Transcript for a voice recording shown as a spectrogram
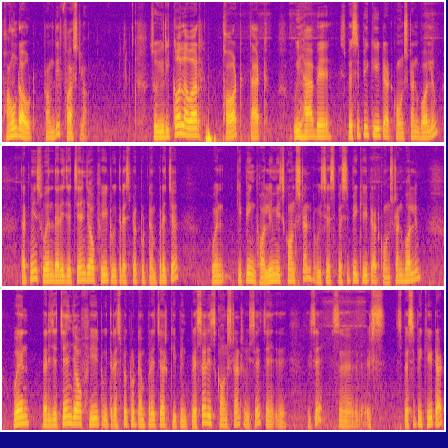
found out from the first law. So, you recall our thought that we have a specific heat at constant volume that means when there is a change of heat with respect to temperature when keeping volume is constant we say specific heat at constant volume when there is a change of heat with respect to temperature keeping pressure is constant we say a uh, its specific heat at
